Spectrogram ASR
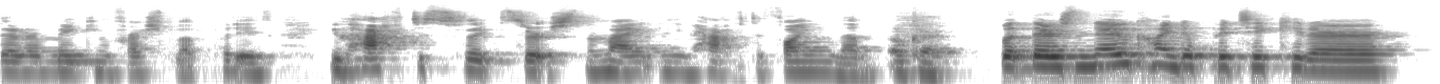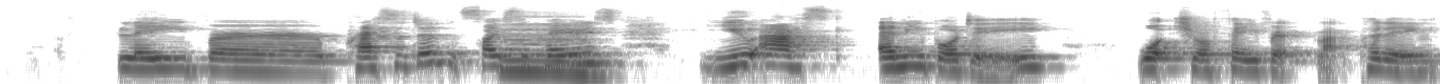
that are making fresh blood puddings. You have to search them out and you have to find them Okay. but there's no kind of particular flavor precedence, I Mm. suppose. You ask anybody what's your favorite black pudding,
